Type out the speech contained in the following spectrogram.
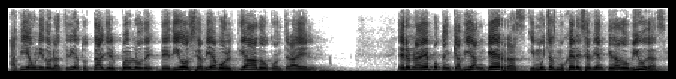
Había una idolatría total y el pueblo de, de Dios se había volteado contra él. Era una época en que habían guerras y muchas mujeres se habían quedado viudas.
